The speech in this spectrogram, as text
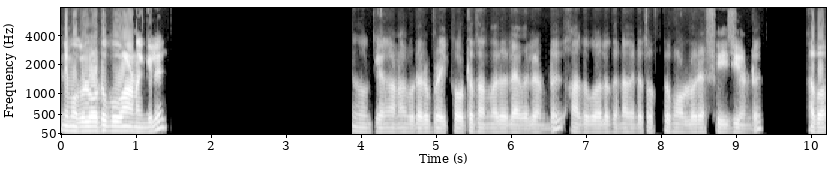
ഇനി മുകളിലോട്ട് പോവുകയാണെങ്കിൽ നോക്കിയാൽ കാണാം. ഇവിടെ ഒരു ബ്രേക്ക് ഔട്ട് തന്നൊരു ലെവലുണ്ട് അതുപോലെ തന്നെ അതിന്റെ തൊട്ട് മുകളിൽ ഒരു എഫ് ഇ ജി ഉണ്ട്. അപ്പോൾ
